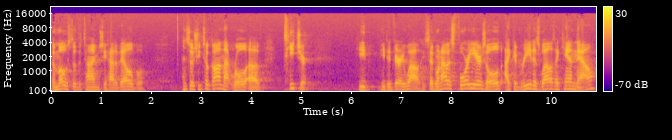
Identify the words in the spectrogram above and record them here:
the most of the time she had available. And so she took on that role of teacher. He, he did very well. He said, When I was four years old, I could read as well as I can now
